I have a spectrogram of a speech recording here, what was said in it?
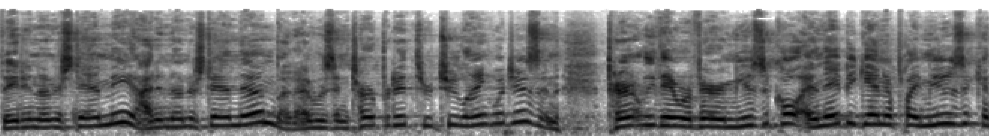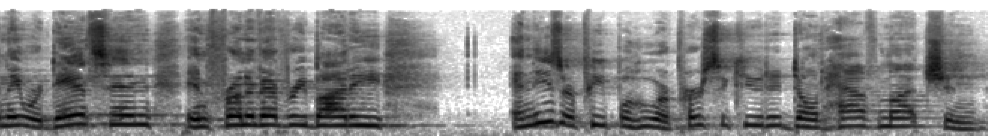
They didn't understand me. I didn't understand them, but I was interpreted through two languages, and apparently they were very musical. And they began to play music, and they were dancing in front of everybody. And these are people who are persecuted, don't have much, and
